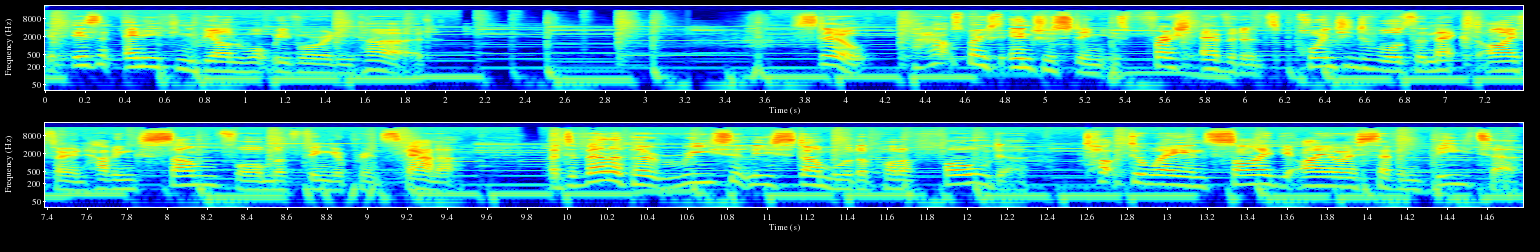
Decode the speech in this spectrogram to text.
it isn't anything beyond what we've already heard. Still, perhaps most interesting is fresh evidence pointing towards the next iPhone having some form of fingerprint scanner. A developer recently stumbled upon a folder tucked away inside the iOS 7 beta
